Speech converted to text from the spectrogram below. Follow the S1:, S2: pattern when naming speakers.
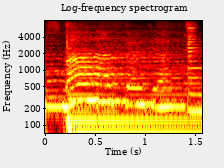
S1: las manos del like,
